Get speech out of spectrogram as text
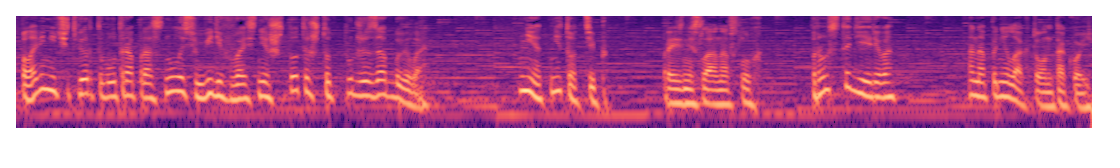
В половине четвертого утра проснулась, увидев во сне что-то, что тут же забыла. «Нет, не тот тип», – произнесла она вслух. «Просто дерево». Она поняла, кто он такой.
